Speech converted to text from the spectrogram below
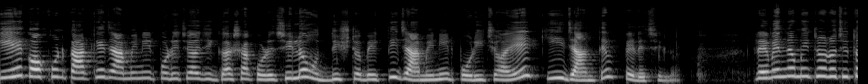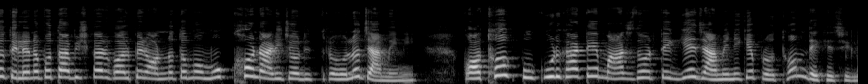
কে কখন, কাকে যামিনীর পরিচয় জিজ্ঞাসা করেছিল? উদ্দিষ্ট ব্যক্তি যামিনীর পরিচয়ে কি জানতে পেরেছিল? প্রেমেন্দ্র মিত্র রচিত তেলেনপতা আবিষ্কার গল্পের অন্যতম মুখ্য নারী চরিত্র হলো যামিনী। কথক পুকুর ঘাটে মাছ ধরতে গিয়ে যামিনীকে প্রথম দেখেছিল।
